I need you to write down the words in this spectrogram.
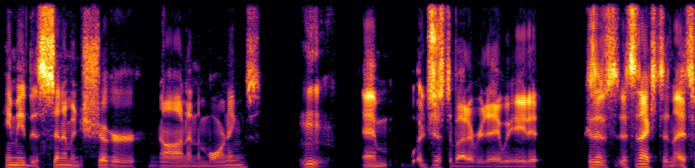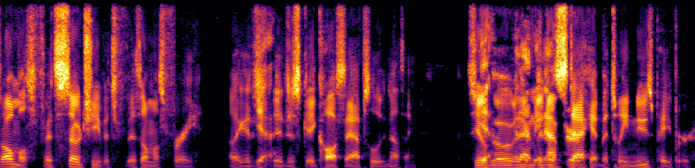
he made this cinnamon sugar naan in the mornings, Mm. and just about every day we ate it because it's it's next to it's almost it's so cheap it's it's almost free like it's Yeah. it just it costs absolutely nothing so you'll Yeah, go over there I and mean, after- stack it between newspaper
